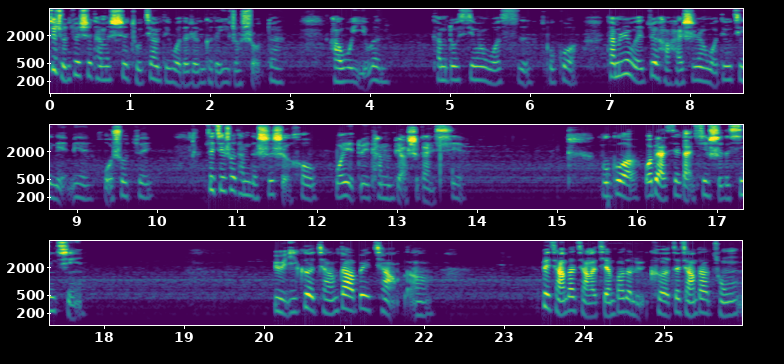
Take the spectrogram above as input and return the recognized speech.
这纯粹是他们试图降低我的人格的一种手段。毫无疑问，他们都希望我死。不过，他们认为最好还是让我丢尽脸面，活受罪。在接受他们的施舍后，我也对他们表示感谢。不过，我表现感谢时的心情，与一个强盗被抢了、被强盗抢了钱包的旅客，在强盗从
